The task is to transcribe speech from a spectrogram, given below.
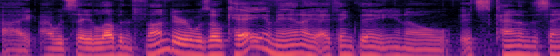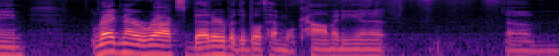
I I would say Love and Thunder was okay, man. I, I think they you know it's kind of the same Ragnarok's better, but they both have more comedy in it. Um,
